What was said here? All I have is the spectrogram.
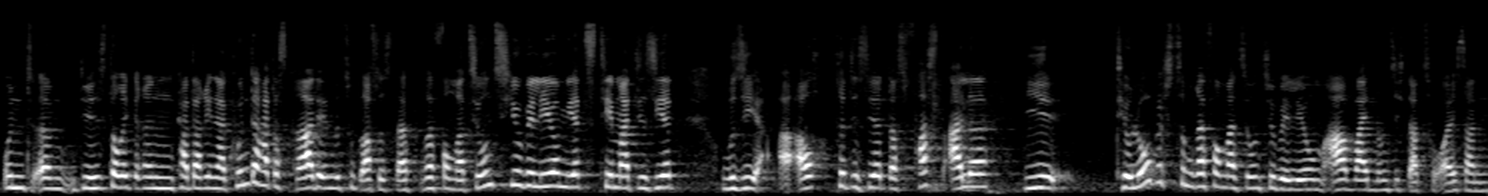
Und ähm, die Historikerin Katharina Kunte hat das gerade in Bezug auf das Reformationsjubiläum jetzt thematisiert, wo sie auch kritisiert, dass fast alle, die theologisch zum Reformationsjubiläum arbeiten und sich dazu äußern,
